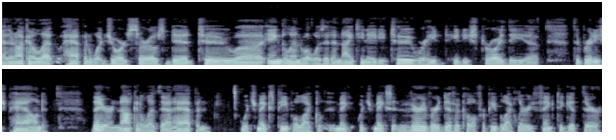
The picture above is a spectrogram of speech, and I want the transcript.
and they're not going to let happen what George Soros did to uh, England. What was it in 1982, where he he destroyed the uh, the British pound? They are not going to let that happen, which makes people like make which makes it very very difficult for people like Larry Fink to get their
